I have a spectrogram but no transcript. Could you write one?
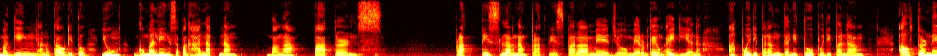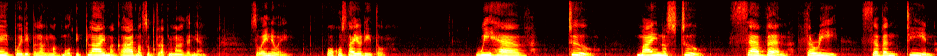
maging, ano tawag dito, yung gumaling sa paghanap ng mga patterns? Practice lang ng practice para medyo meron kayong idea na, ah, pwede parang ganito, pwede palang alternate, pwede palang mag-multiply, mag-add, mag-subtract, mga ganyan. So anyway, focus tayo dito. We have 2 minus 2, 7, 3, 17.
